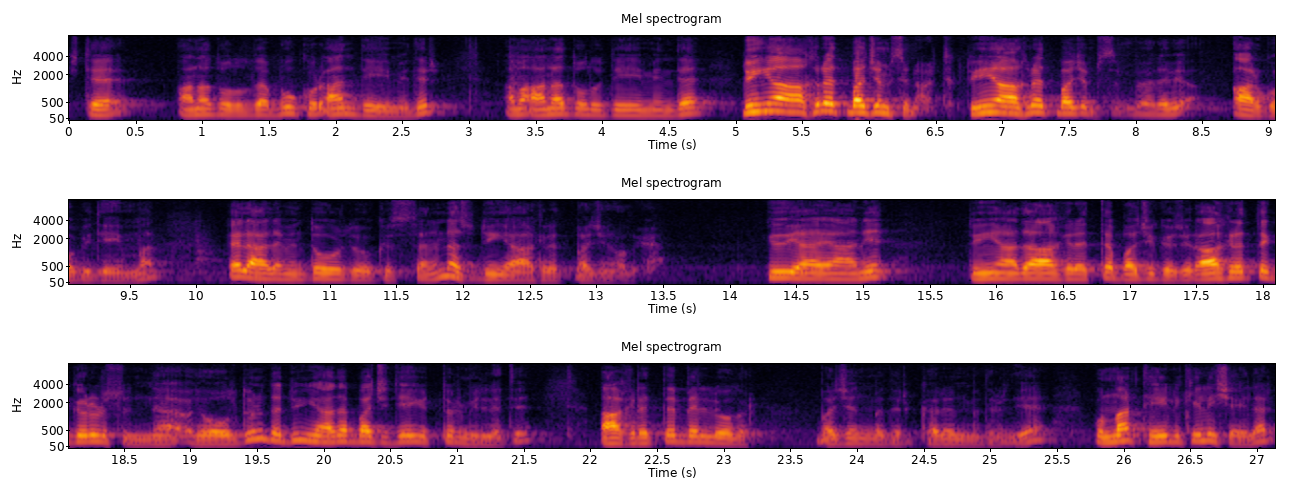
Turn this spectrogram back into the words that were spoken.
İşte Anadolu'da bu Kur'an deyimidir. Ama Anadolu deyiminde dünya ahiret bacımsın artık. Dünya ahiret bacımsın. Böyle bir argo bir deyim var. El alemin doğurduğu kız senin nasıl dünya ahiret bacın oluyor? Güya yani dünyada ahirette bacı gözüyle. Ahirette görürsün ne, olduğunu da dünyada bacı diye yuttur milleti. Ahirette belli olur. Bacın mıdır, karın mıdır diye. Bunlar tehlikeli şeyler.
